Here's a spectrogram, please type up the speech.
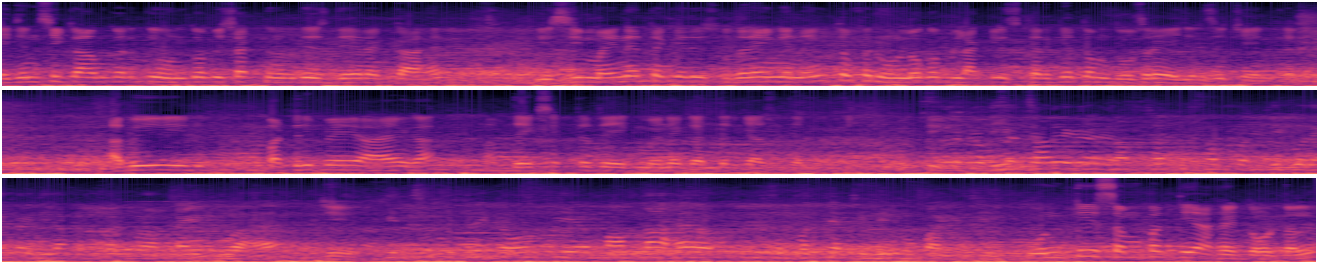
एजेंसी काम करती है उनको भी सख्त निर्देश दे रखा है। इसी महीने तक यदि सुधरेंगे नहीं तो फिर उन लोगों को ब्लैक लिस्ट करके तो हम दूसरे एजेंसी चेंज करेंगे अभी पटरी पे आएगा आप देख सकते थे एक महीने के अंदर क्या सुधर संपत्ति को लेकर जिला प्रशासन हुआ है। जी। कितने करोड़ की मामला है संपत्तियाँ चिन्हित हो पाई थी। उनतीस संपत्तियाँ हैं टोटल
